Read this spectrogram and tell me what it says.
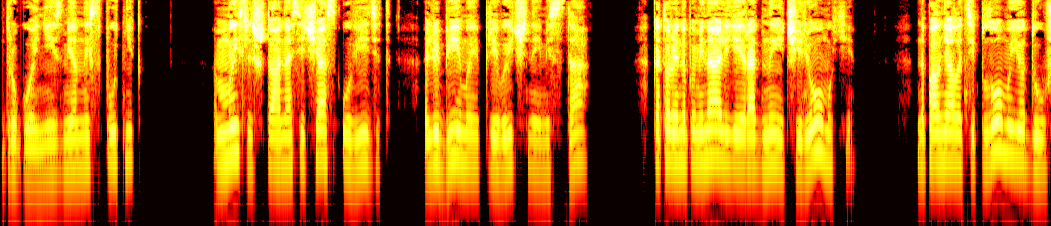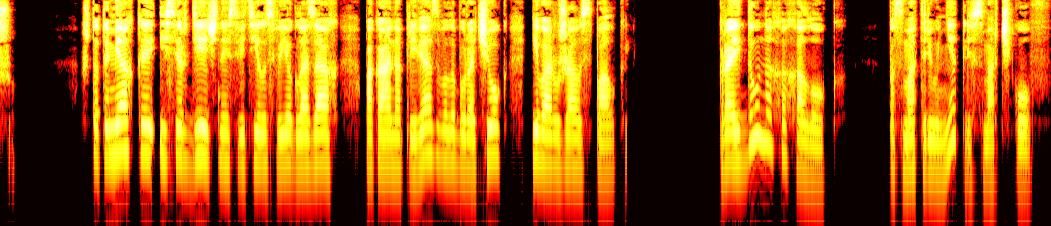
другой неизменный спутник. Мысль, что она сейчас увидит, любимые привычные места, которые напоминали ей родные черемухи, наполняла теплом ее душу. Что-то мягкое и сердечное светилось в ее глазах, пока она привязывала бурачок и вооружалась палкой. Пройду на хохолок, посмотрю, нет ли сморчков.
